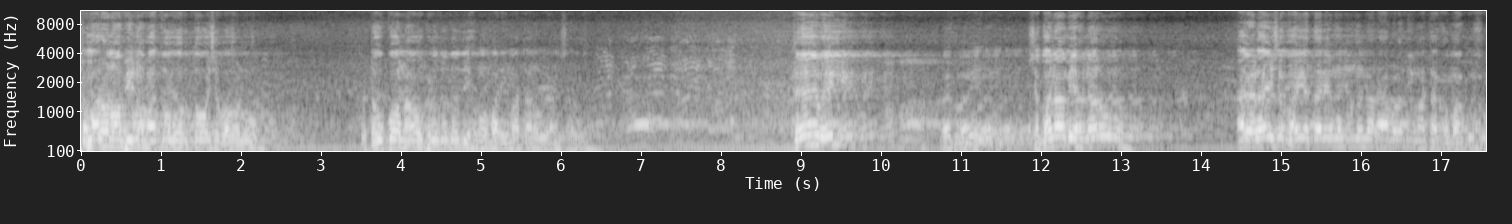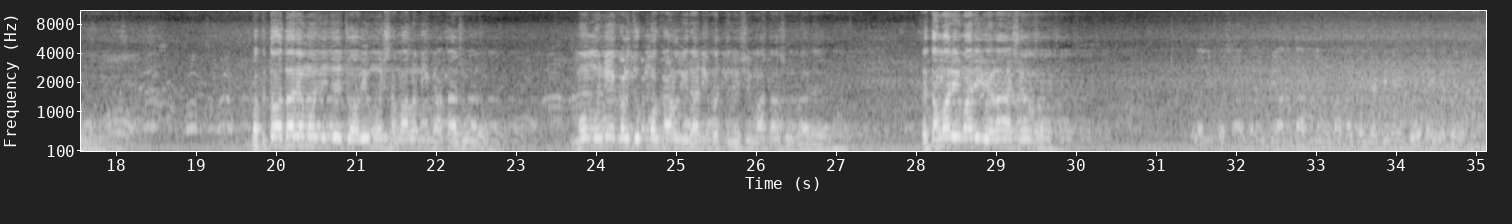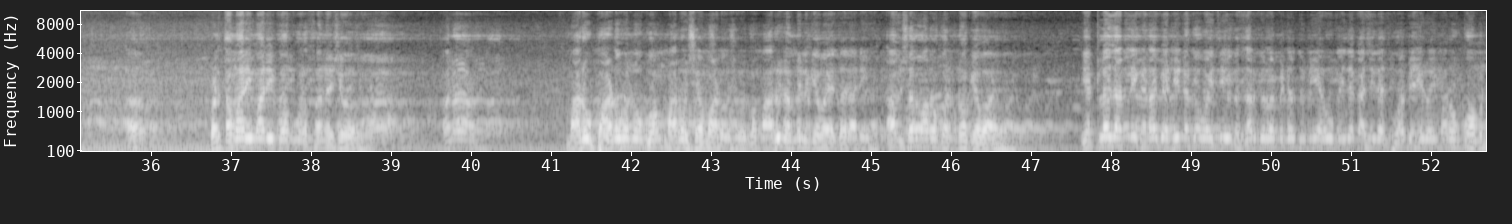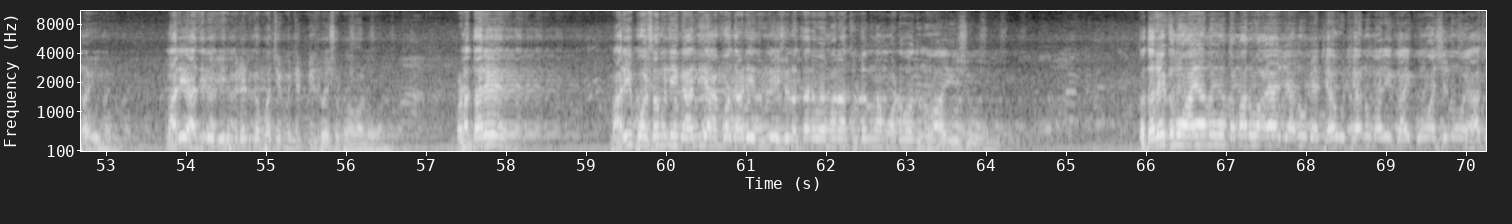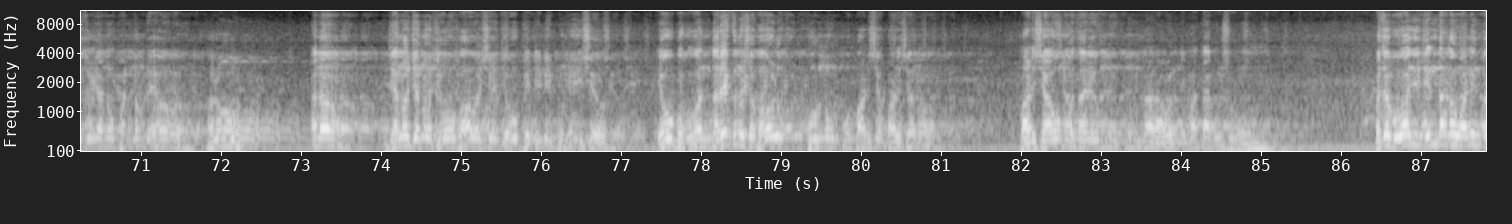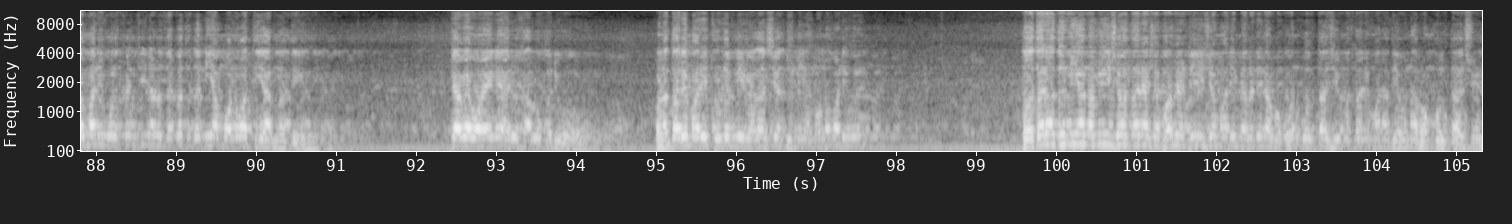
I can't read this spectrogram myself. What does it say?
તમારો નો ભીનો હાથો વરતો હોય છે ભવાડું તો ટવકો નાવો, ભળતો તો દેહમાં મારી માતાનો વેણ છે તે ભાઈ સભાના બેહનારો, આ વેળાએ છે ભાઈ, અત્યારે હું મુનોના રાવણની માતા ખમાકું છું. ભક્તો અત્યારે હું જીજે ચોવી હું સમાલની માતા છું. હું મુનિ કળજુકમાં કાળુ હીરાની બત્રીસી માતા છું તારે તે તમારી મારી વેળા છે હા? પણ તમારી મારી કોક ઓળખાને છે અને મારું પાડોનું ગોમ મારો શમાડો છે એટલે મારું રમેલ કહેવાય તારી આ વિસર મારો ઘરનો કહેવાય. એટલે જ આટલી ઘણા બેઠી નકો હોય છે એક હજાર કિલોમીટર દુનિયા એવું કહી દે કાશીરાજ ભુવા બેહી રહ્યો એ મારો કોમ નહીં. મારી હાજરી વીસ મિનિટ કે પચીસ મિનિટની જ હોય સભાવાળો. પણ અત્યારે મારી પોસમની ગાદી આખો દાડી ધૂણી છું ને અત્યારે હવે મારા ચૂડલના મોઢવો ધૂણવા આવીશું તો દરેકનું આયાનું તમારું આયા જ્યાંનું બેઠ્યા ઉઠ્યાનું મારી ગાય કુંવાસીનું હોય હાથ જોડ્યાનું પન્નમ રહે ખરું અને જેનો જેનો જેવો ભાવ હશે જેવું પેઢીની પુણ્ય છે એવું ભગવાન દરેકનું છે ભાવળું પૂરનું પાડશે પાડશે ને. પાડશે આવું હું મુન્ના રાવણની માતા કહું છું. પછી ભુવાજી જીંદાડો વાની ને તમારી ઓળખાણ જીદાડો જગત દુનિયા માનવા તૈયાર નથી. કે હવે વાયને હાર્યું ચાલુ કર્યું પણ અત્યારે મારી ચૂડલની વેળા છે, દુનિયા નો નવાડી હોય. તો અત્યારે દુનિયા નમી છે, અત્યારે છે ભવે ઠી છે, મારી મેલડીના ભગવાન બોલતા છે, અત્યારે મારા દેવના રોમ બોલતા છે.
